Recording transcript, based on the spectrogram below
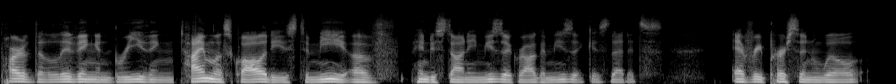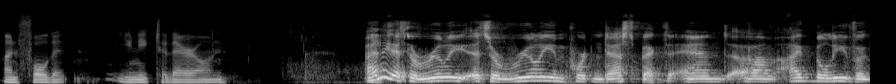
part of the living and breathing timeless qualities to me of hindustani music raga music is that it's every person will unfold it unique to their own I think that's a really that's a really important aspect, and um, I believe a,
